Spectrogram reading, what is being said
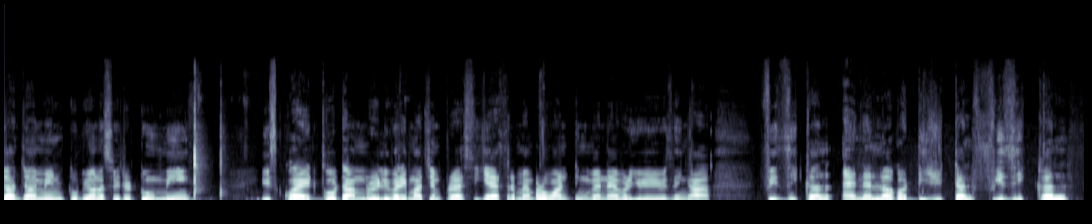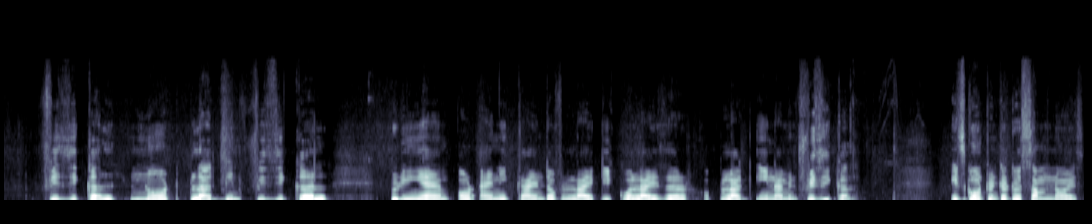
judge. I mean to be honest with you to me it's quite good. I'm really very much impressed. Yes remember one thing whenever you're using a physical analog or digital physical physical not plugged in physical preamp or any kind of like equalizer or plug in I mean physical it's going to introduce some noise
